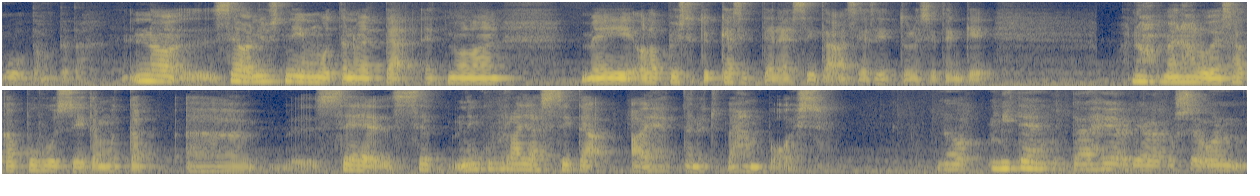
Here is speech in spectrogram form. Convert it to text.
muuttanut tätä? No se on just niin muuttanut, että, että me ollaan me ei olla pystytty käsittelemään sitä asiaa. Siitä tulisi jotenkin, no mä en halua edes alkaa puhua siitä, mutta se, se niin kuin rajasi sitä aihetta nyt vähän pois. No miten kun tämä Her vielä, kun se on,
